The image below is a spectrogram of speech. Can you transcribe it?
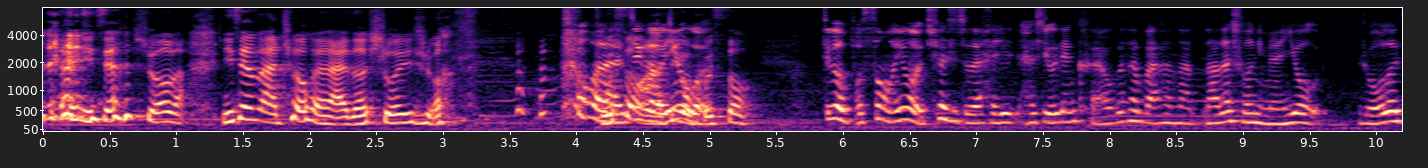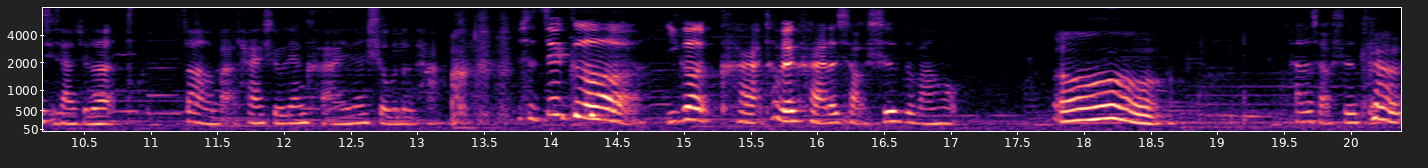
那你先说吧，你先把撤回来的说一说。撤回来这个，因为我个不送。这个不送，因为我确实觉得还还是有点可爱。我刚才把它拿拿在手里面又揉了几下，觉得算了吧，它还是有点可爱，有点舍不得它。就是这个一个可爱、特别可爱的小狮子玩偶，哦，它的小狮子。看，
